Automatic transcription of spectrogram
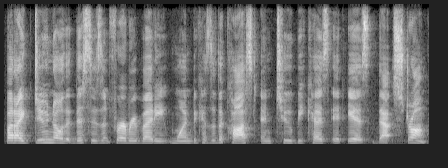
But I do know that this isn't for everybody, one, because of the cost, and two, because it is that strong.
